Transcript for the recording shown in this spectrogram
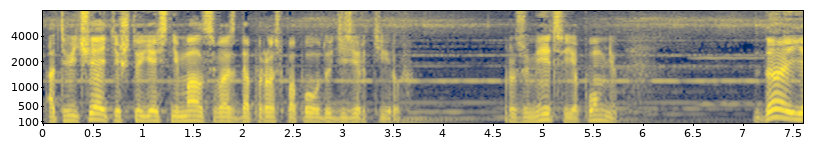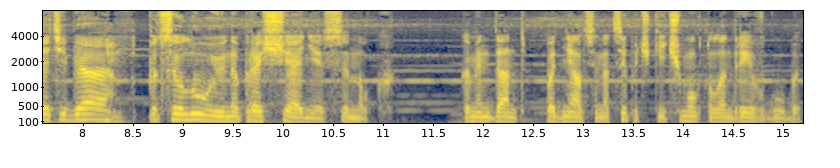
отвечайте, что я снимал с вас допрос по поводу дезертиров. Разумеется, я помню. «Дай я тебя поцелую на прощание, сынок». Комендант поднялся на цыпочки и чмокнул Андрея в губы.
